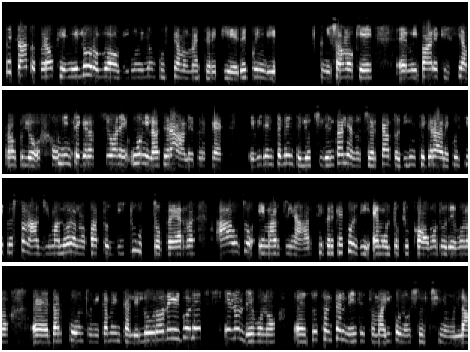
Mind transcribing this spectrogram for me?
peccato però che nei loro luoghi noi non possiamo mettere piede, quindi diciamo che eh, mi pare che sia proprio un'integrazione unilaterale perché evidentemente gli occidentali hanno cercato di integrare questi personaggi ma loro hanno fatto di tutto per auto-emarginarsi perché così è molto più comodo, devono eh, dar conto unicamente alle loro regole e non devono eh, sostanzialmente insomma, riconoscerci nulla.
